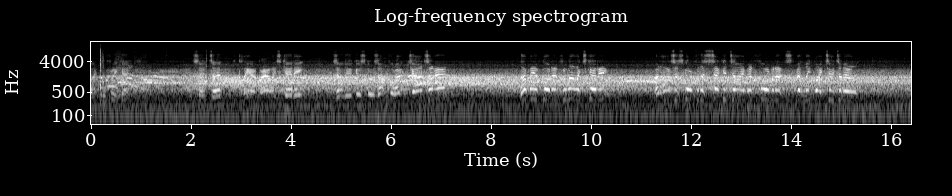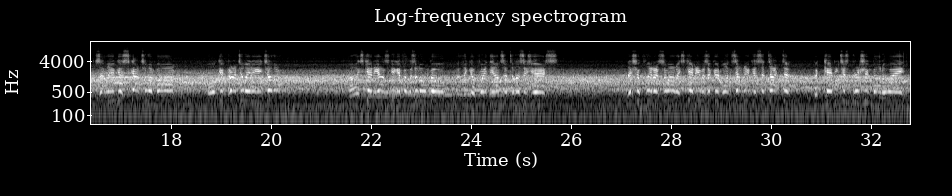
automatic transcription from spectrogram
The free kick. In. Cleared by Alex Keddie. Zaliukas goes up for it. Chance and in. That may have gone in from Alex Keddie. And Hearts have scored for the second time in four minutes and lead by two to nil. Zaliukas, Scantler Barr, all congratulating each other. Alex Keddie asking if it was an own goal. I think you'll find the answer to this is yes. Initial clearance from Alex Keddie was a good one. Zaliukas attacked it, but Keddie just brushing ball away.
